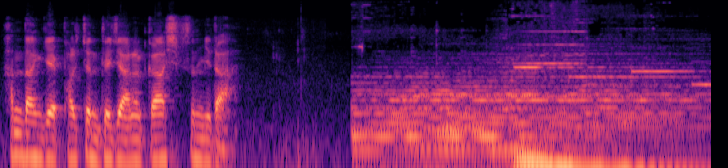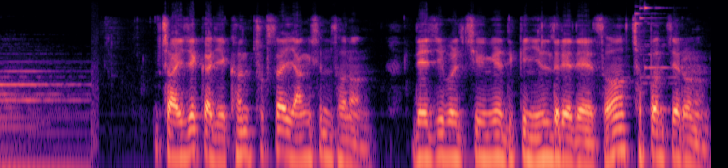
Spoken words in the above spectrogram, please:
한 단계 발전되지 않을까 싶습니다. 자 이제까지 건축사의 양심선언, 내 집을 지으며 느낀 일들에 대해서 첫 번째로는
